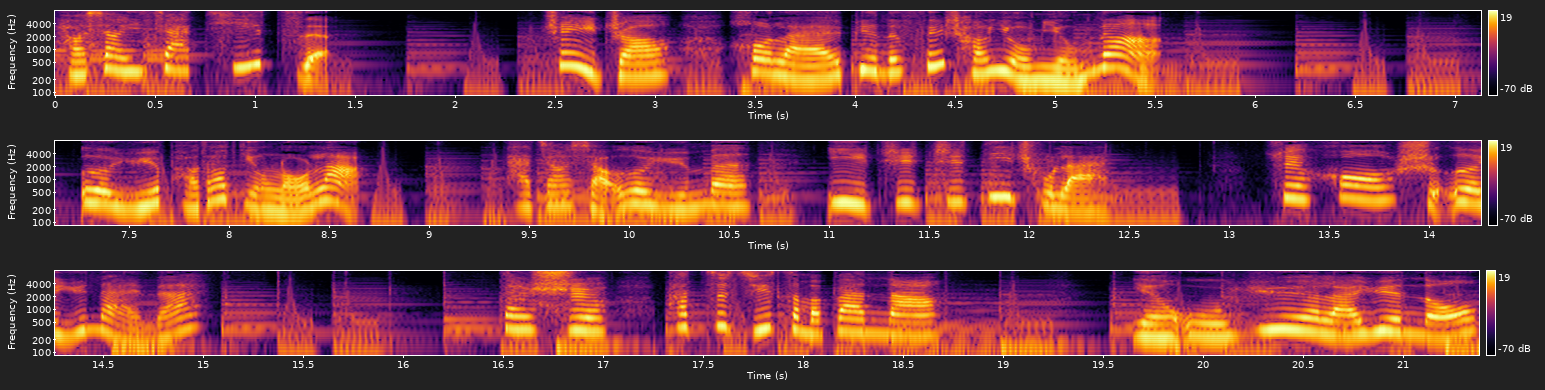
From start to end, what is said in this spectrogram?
好像一架梯子，这一招后来变得非常有名呢。鳄鱼跑到顶楼啦，它将小鳄鱼们一只只递出来，最后是鳄鱼奶奶。但是它自己怎么办呢？烟雾越来越浓，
